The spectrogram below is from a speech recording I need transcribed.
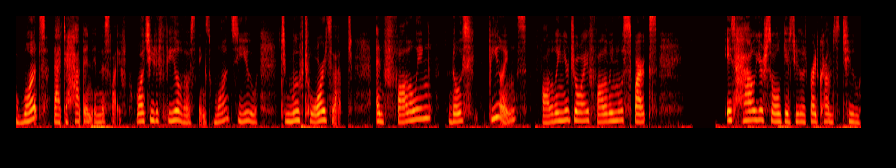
wants that to happen in this life, wants you to feel those things, wants you to move towards that. And following those feelings, following your joy, following those sparks, is how your soul gives you those breadcrumbs to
